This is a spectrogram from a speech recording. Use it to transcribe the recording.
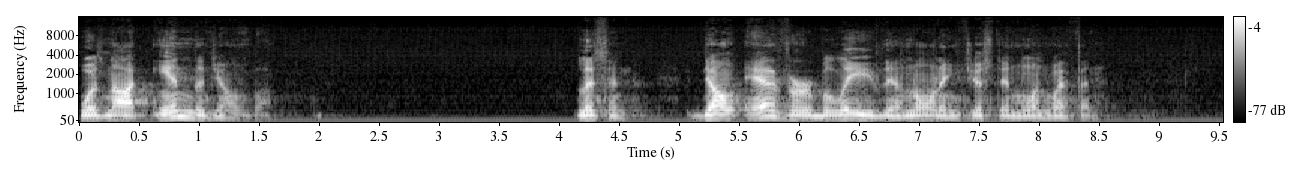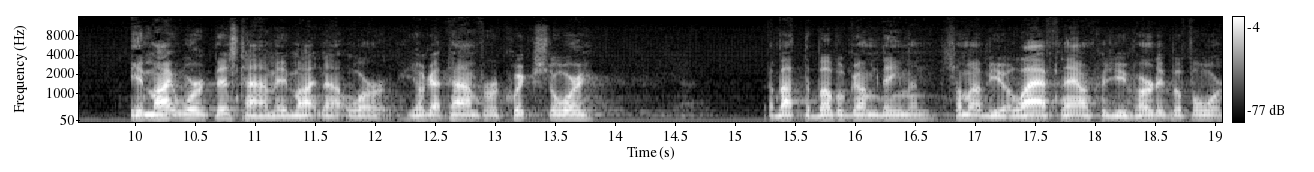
was not in the jawbone. Listen, don't ever believe the anointing just in one weapon. It might work this time, it might not work. Y'all got time for a quick story about the bubblegum demon? Some of you laugh now because you've heard it before,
